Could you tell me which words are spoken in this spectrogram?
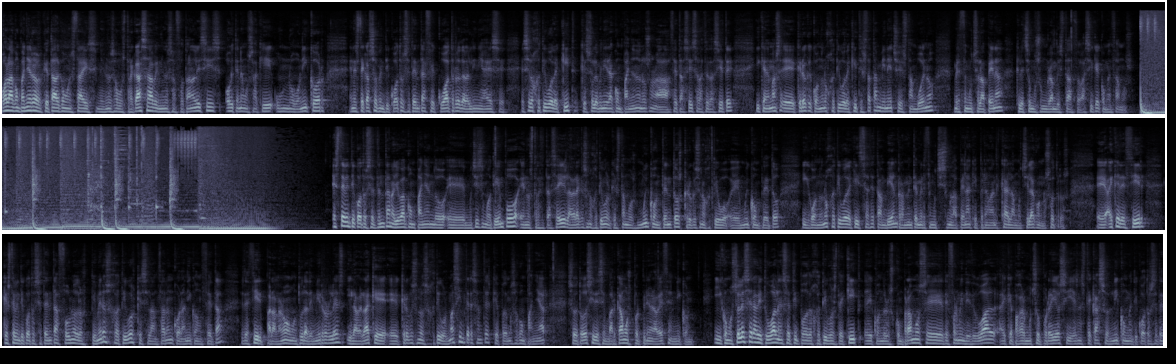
Hola compañeros, ¿qué tal? ¿Cómo estáis? Bienvenidos a vuestra casa, bienvenidos a Fotoanálisis. Hoy tenemos aquí un nuevo Nikkor, en este caso 2470 F4 de la línea S. Es el objetivo de kit que suele venir acompañándonos a la Z6, a la Z7 y que además eh, creo que cuando un objetivo de kit está tan bien hecho y es tan bueno, merece mucho la pena que le echemos un gran vistazo. Así que comenzamos. Este 2470 nos lleva acompañando eh, muchísimo tiempo en nuestra Z6, la verdad que es un objetivo en el que estamos muy contentos, creo que es un objetivo eh, muy completo y que cuando un objetivo de kit se hace tan bien, realmente merece muchísimo la pena que permanezca en la mochila con nosotros. Eh, hay que decir que este 2470 fue uno de los primeros objetivos que se lanzaron con la Nikon Z, es decir, para la nueva montura de mirrorless y la verdad que creo que son los objetivos más interesantes que podemos acompañar, sobre todo si desembarcamos por primera vez en Nikon. Y como suele ser habitual en ese tipo de objetivos de kit, cuando los compramos de forma individual hay que pagar mucho por ellos y en este caso el Nikon 2470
